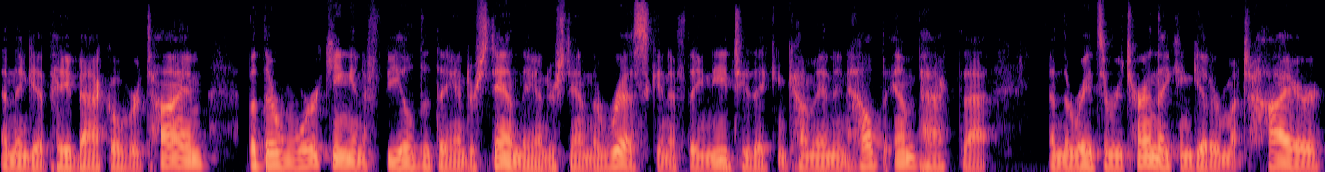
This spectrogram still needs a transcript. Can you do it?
and then get paid back over time. But they're working in a field that they understand. They understand the risk, and if they need to, they can come in and help impact that. And the rates of return they can get are much higher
